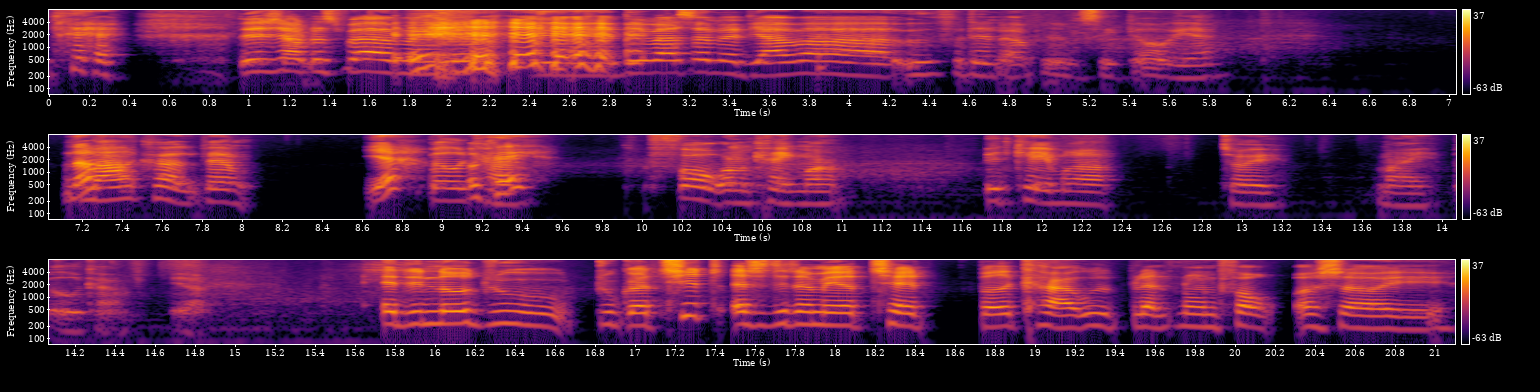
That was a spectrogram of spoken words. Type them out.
det er sjovt at spørge, men øh, det var sådan, at jeg var ude for den oplevelse i går, ja. Nå. Meget koldt vand. Ja, Badekar. okay. Får omkring mig. Et kamera, tøj, mig, badekar. Ja. Er det noget, du, du gør tit? Altså det der med at tage et badekar ud blandt nogle får, og så øh,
